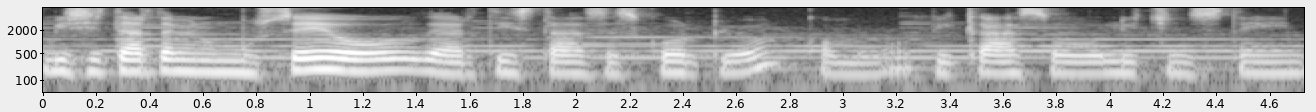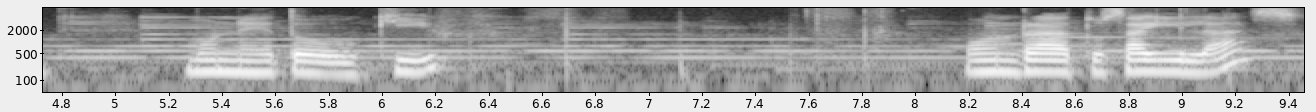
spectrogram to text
visitar también un museo de artistas Scorpio como Picasso, Liechtenstein, Monet o O'Keeffe. Honra a tus águilas,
